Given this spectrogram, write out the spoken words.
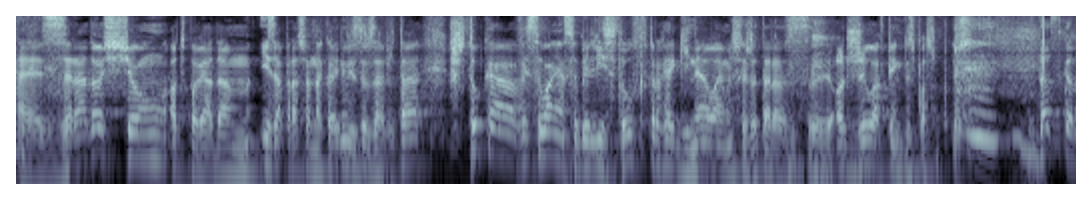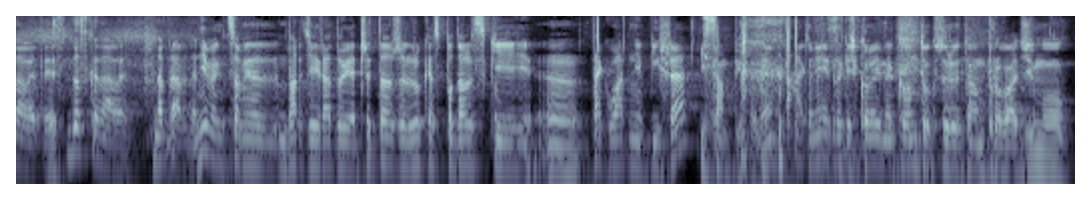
E, Z radością odpowiadam i zapraszam na kolejny list Zabrzu. Ta sztuka wysyłania sobie listów trochę ginęła i myślę, że teraz y, odżyła w piękny sposób. Doskonałe to jest, doskonałe. Naprawdę. Nie wiem, co mnie bardziej raduje. Czy to, że Lukas Podolski y, tak ładnie pisze? I sam pisze, nie? Tak. To nie jest jakieś kolejne konto, które tam prowadzi mu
